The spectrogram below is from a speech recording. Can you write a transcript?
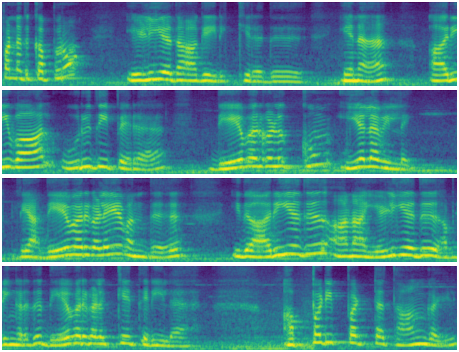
பண்ணதுக்கப்புறம் எளியதாக இருக்கிறது என அறிவால் உறுதி பெற தேவர்களுக்கும் இயலவில்லை. இல்லையா? தேவர்களே வந்து இது அரியது ஆனால் எளியது அப்படிங்கிறது தேவர்களுக்கே தெரியல. அப்படிப்பட்ட தாங்கள்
